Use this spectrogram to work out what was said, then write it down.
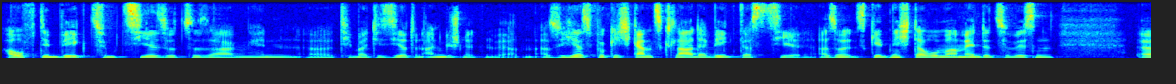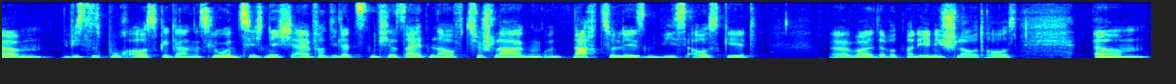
auf dem Weg zum Ziel sozusagen hin äh, thematisiert und angeschnitten werden. Also hier ist wirklich ganz klar der Weg das Ziel. Also es geht nicht darum, am Ende zu wissen, ähm, wie ist das Buch ausgegangen. Es lohnt sich nicht, einfach die letzten vier Seiten aufzuschlagen und nachzulesen, wie es ausgeht, äh, weil da wird man eh nicht schlau draus, ähm,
